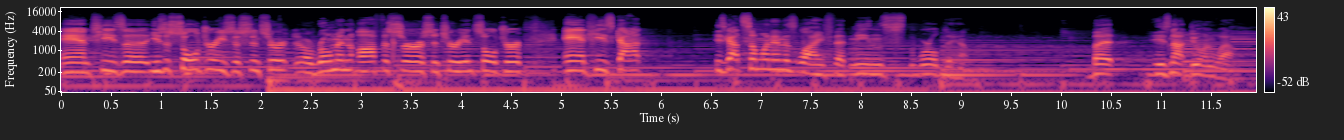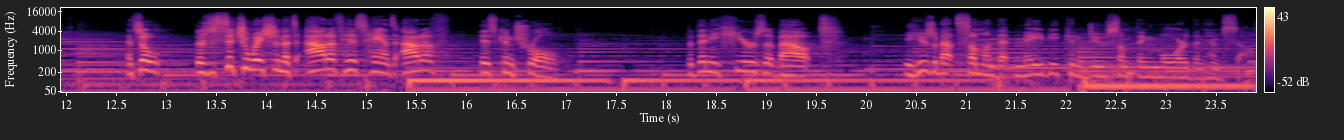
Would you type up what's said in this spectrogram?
And he's a, he's a soldier, he's a, centur- a Roman officer, a centurion soldier, and he's got, he's got someone in his life that means the world to him. But he's not doing well. And so there's a situation that's out of his hands, out of his control. But then he hears about he hears about someone that maybe can do something more than himself.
